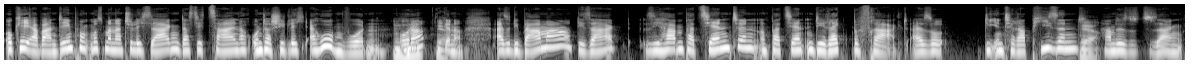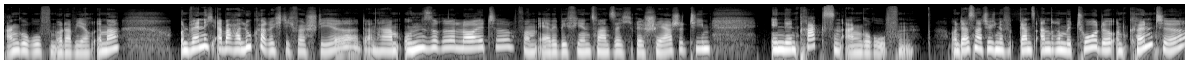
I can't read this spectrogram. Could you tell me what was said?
Okay, aber an dem Punkt muss man natürlich sagen, dass die Zahlen auch unterschiedlich erhoben wurden, mhm, oder? Ja. Genau. Also die Barmer, die sagt, sie haben Patientinnen und Patienten direkt befragt. Also die in Therapie sind, ja. haben sie sozusagen angerufen oder wie auch immer. Und wenn ich aber Haluka richtig verstehe, dann haben unsere Leute vom RBB24 Rechercheteam in den Praxen angerufen. Und das ist natürlich eine ganz andere Methode und könnte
